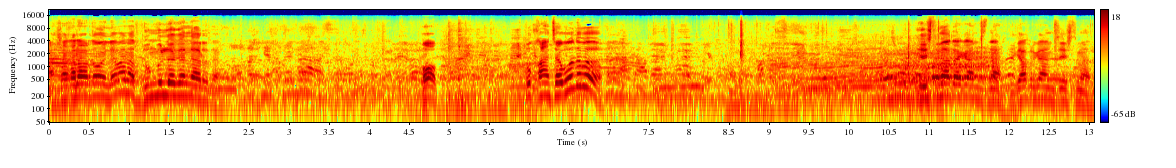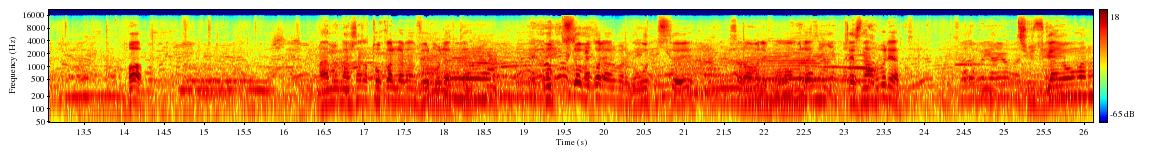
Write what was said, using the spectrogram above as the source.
ana shunaqalardan o'yla mana dumbullaganlaridan hop. Bu qancha bo'ldi bu? Eshitmadi akamiz narxni gapirganimizni eshitmadi. Hop. Mana mana shunaqa to'qonlar ham zo'r bo'ladida. O'ttizta buqalar bor ekan o'ttizta assalomu alaykum omon bilan qaysi narx bo'lyapti? Tish buzgan yo'qmi mana.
